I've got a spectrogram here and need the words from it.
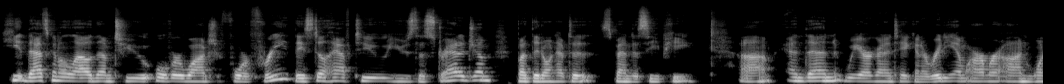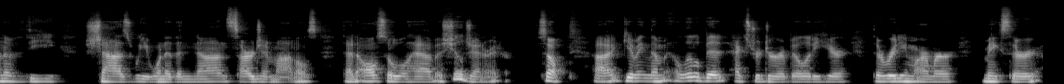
He, that's going to allow them to overwatch for free. They still have to use the stratagem, but they don't have to spend a CP. Um, and then we are going to take an iridium armor on one of the Shas'ui, one of the non sergeant models that also will have a shield generator. So, uh, giving them a little bit extra durability here. The iridium armor makes their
